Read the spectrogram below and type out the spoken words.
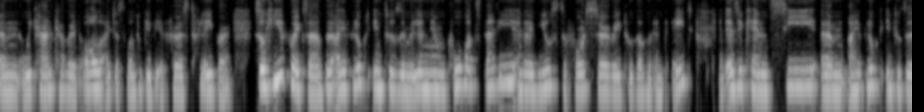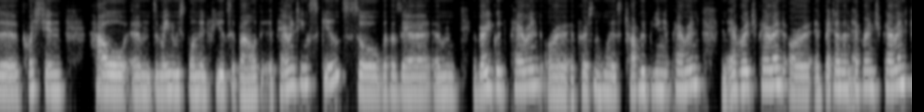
Um, we can't cover it all. I just want to give you a first flavor. So here, for example, I have looked into the Millennium Cohort Study and I've used the Fourth Survey 2008. And as you can see, um, I have looked into the question how um, the main respondent feels about uh, parenting skills. So whether they're um, a very good parent or a person who has trouble being a parent, an average parent or a better than average parent.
